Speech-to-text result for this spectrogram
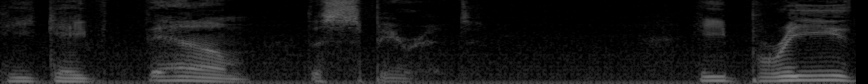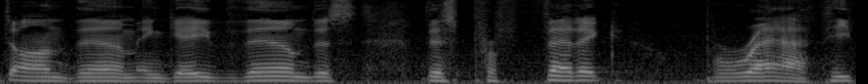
He gave them the Spirit. He breathed on them and gave them this, this prophetic breath. He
